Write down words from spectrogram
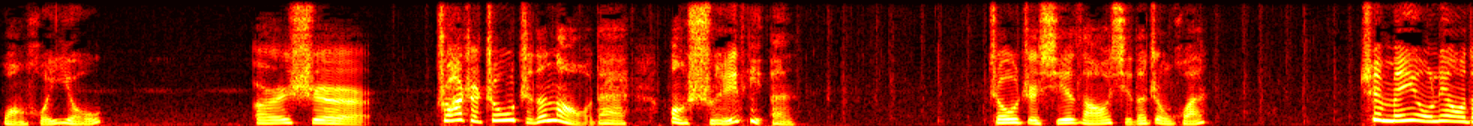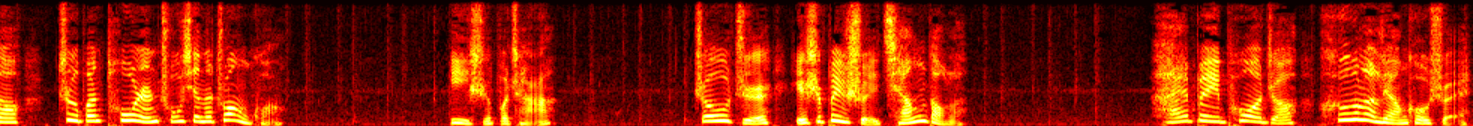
往回游，而是抓着周芷的脑袋往水里摁。周芷洗澡洗得正欢，却没有料到这般突然出现的状况，一时不察，周芷也是被水呛到了，还被迫着喝了两口水。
